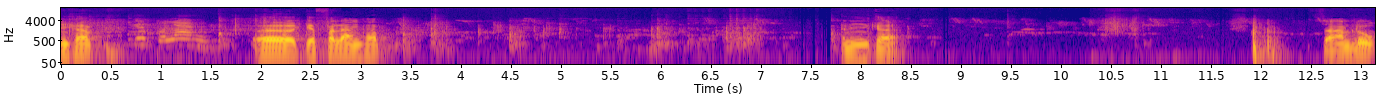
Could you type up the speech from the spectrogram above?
นี่ครับ เก็บฝรั่ง เออ เก็บฝรั่งครับ อันนี้ก็ สามลูก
